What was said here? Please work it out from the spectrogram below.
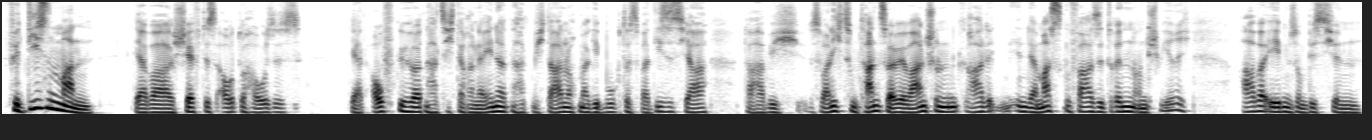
Für diesen Mann, der war Chef des Autohauses, der hat aufgehört und hat sich daran erinnert und hat mich da nochmal gebucht. Das war dieses Jahr. Da habe ich, das war nicht zum Tanz, weil wir waren schon gerade in der Maskenphase drin und schwierig, aber eben so ein bisschen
